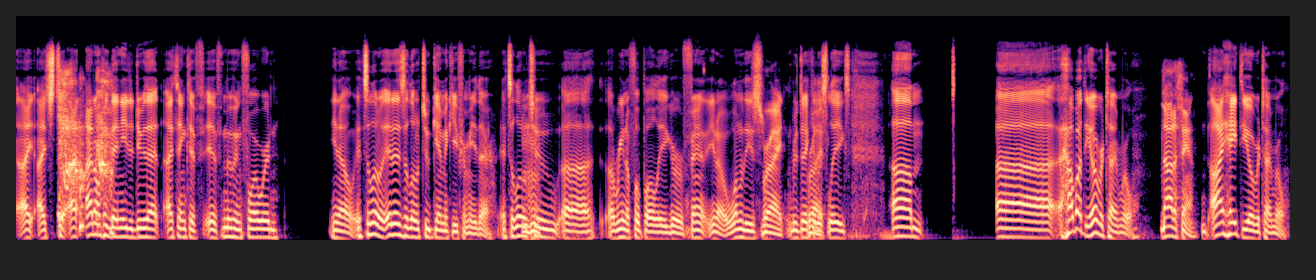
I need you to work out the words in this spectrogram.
I, I, I, I still, I, I don't think they need to do that. I think if, if moving forward, you know, it's a little, it is a little too gimmicky for me there. It's a little Mhm. too, uh, arena football league or fan, you know, one of these Right, ridiculous leagues. Um, uh, how about the overtime rule? Not a fan. I hate the overtime rule.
